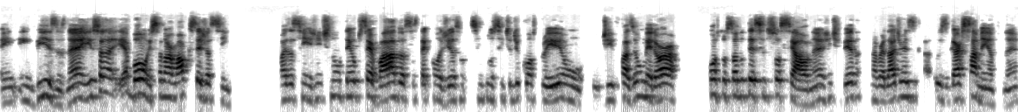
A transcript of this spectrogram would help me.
em, em business, né? E isso é, é bom, isso é normal que seja assim. Mas, assim, a gente não tem observado essas tecnologias assim, no sentido de construir, um, de fazer uma melhor construção do tecido social, né? A gente vê, na verdade, o esgarçamento, né?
